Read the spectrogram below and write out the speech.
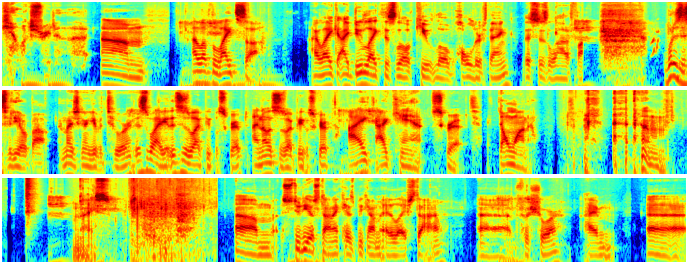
Can't look straight into that. Um, I love the light saw. I like, I do like this little cute little holder thing. This is a lot of fun. what is this video about? Am I just gonna give a tour? This is why, this is why people script. I know this is why people script. I, I can't script. I don't want to. nice. Um, Studio Stonic has become a lifestyle, uh, for sure. I'm, uh,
